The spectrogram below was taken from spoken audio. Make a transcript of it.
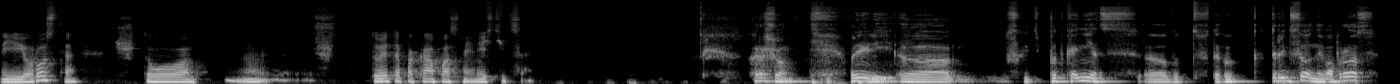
ее роста, что, что это пока опасная инвестиция. Хорошо. Валерий, э, под конец э, вот такой традиционный вопрос.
